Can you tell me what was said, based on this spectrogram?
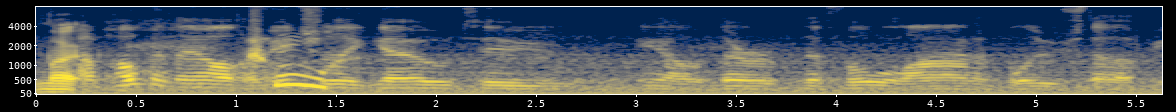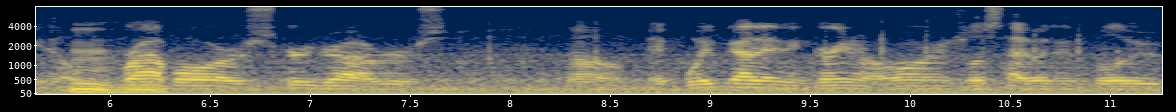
like I'm hoping they'll eventually go to, you know, their the full line of blue stuff. You know, Mhm. pry bars, screwdrivers. Um, if we've got it in green or orange, let's have it in blue.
